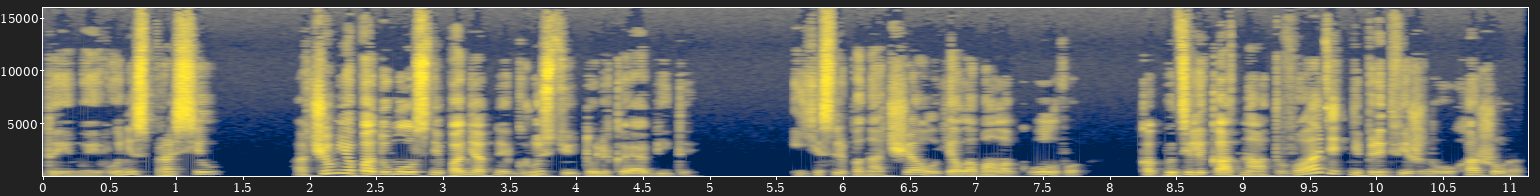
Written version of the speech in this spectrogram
Да и моего не спросил о чем я подумала с непонятной грустью и толикой обиды. И если поначалу я ломала голову, как бы деликатно отвадить непредвиженного ухажера,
